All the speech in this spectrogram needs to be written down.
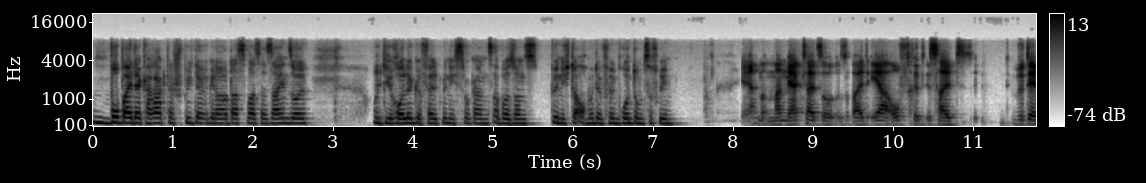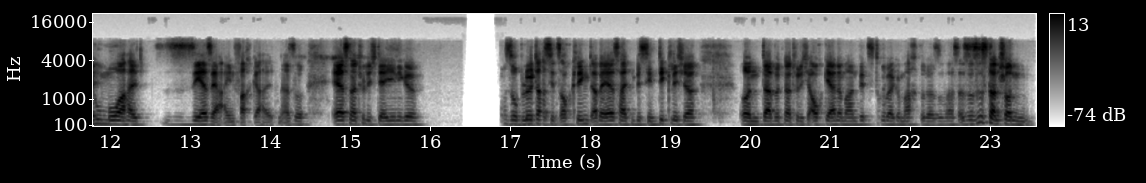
wobei der Charakter spielt ja genau das, was er sein soll. Und die Rolle gefällt mir nicht so ganz, aber sonst bin ich da auch mit dem Film rundum zufrieden. Ja, man merkt halt, so, sobald er auftritt, ist halt, wird der Humor halt sehr, sehr einfach gehalten. Also er ist natürlich derjenige, so blöd das jetzt auch klingt, aber er ist halt ein bisschen dicklicher und da wird natürlich auch gerne mal ein Witz drüber gemacht oder sowas. Also es ist dann schon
